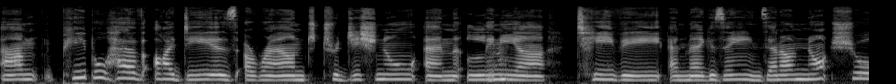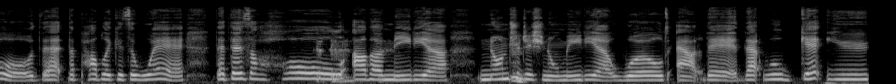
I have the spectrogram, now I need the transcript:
um, people have ideas around traditional and linear TV and magazines, and I'm not sure that the public is aware that there's a whole other media, non traditional media world out there that will get you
